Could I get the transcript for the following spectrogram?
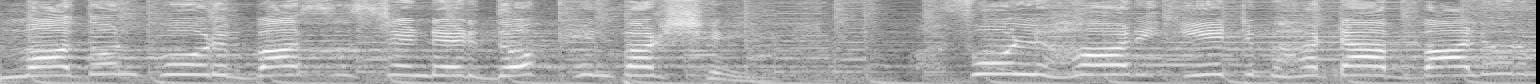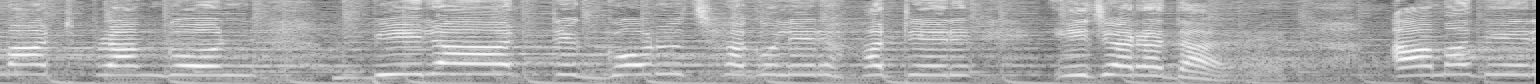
মদনপুর বাস স্ট্যান্ডের দক্ষিণ পার্শ্বে ফুলহর ইট ভাটা বালুর মাঠ প্রাঙ্গণ বিরাট গরু ছাগলের হাটের ইজারাদার। আমাদের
